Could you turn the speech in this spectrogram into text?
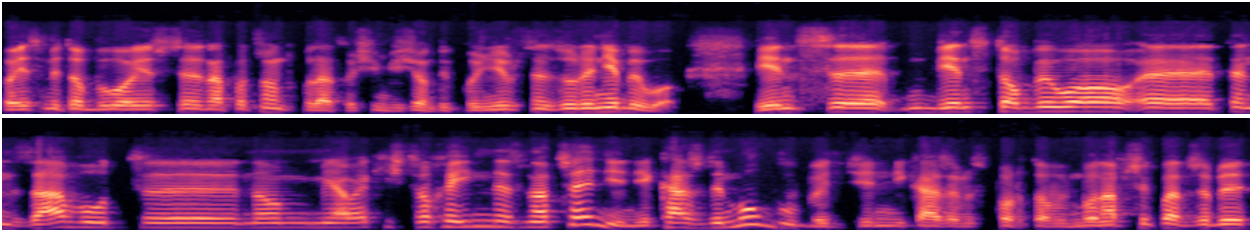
Powiedzmy, to było jeszcze na początku lat 80., później już cenzury nie było. Więc, e, więc to było, e, ten zawód e, no, miał jakieś trochę inne znaczenie. Nie każdy mógł być dziennikarzem sportowym, bo na przykład, żeby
